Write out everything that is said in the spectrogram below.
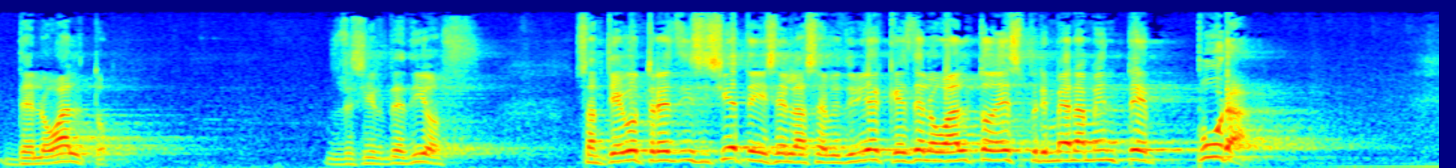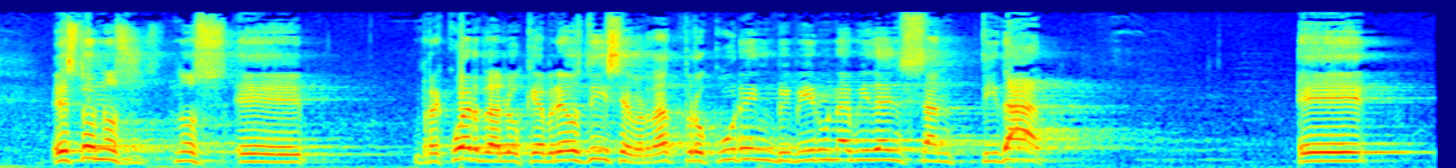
de lo alto? Es decir, de Dios. Santiago 3:17 dice, la sabiduría que es de lo alto es primeramente pura. Esto nos, nos eh, recuerda lo que Hebreos dice, ¿verdad? Procuren vivir una vida en santidad. Eh,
